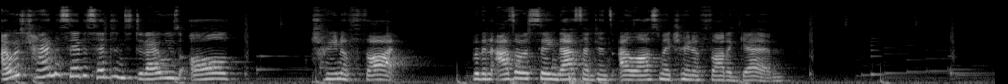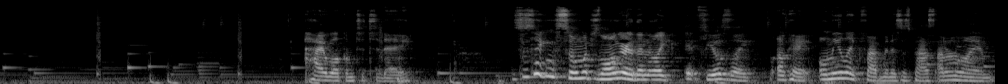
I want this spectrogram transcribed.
I was trying to say the sentence, did I lose all train of thought? But then as I was saying that sentence, I lost my train of thought again. Hi, welcome to today. This is taking so much longer than like it feels like. Okay, only like five minutes has passed. I don't know why I'm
